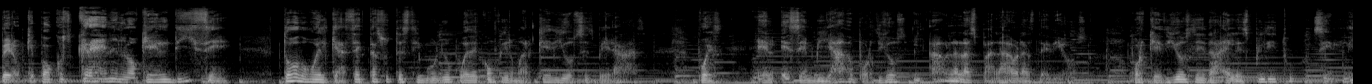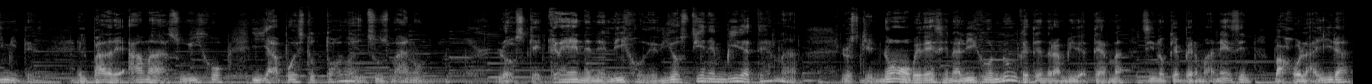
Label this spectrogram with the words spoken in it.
pero que pocos creen en lo que Él dice. Todo el que acepta su testimonio puede confirmar que Dios es veraz, pues Él es enviado por Dios y habla las palabras de Dios, porque Dios le da el Espíritu sin límites. El Padre ama a su Hijo y ha puesto todo en sus manos. Los que creen en el Hijo de Dios tienen vida eterna. Los que no obedecen al Hijo nunca tendrán vida eterna, sino que permanecen bajo la ira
